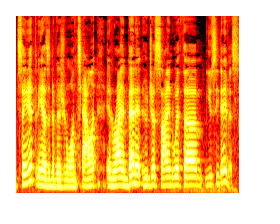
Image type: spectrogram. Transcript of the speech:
St. Anthony has a Division One talent in Ryan Bennett, who just signed with um, UC Davis.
